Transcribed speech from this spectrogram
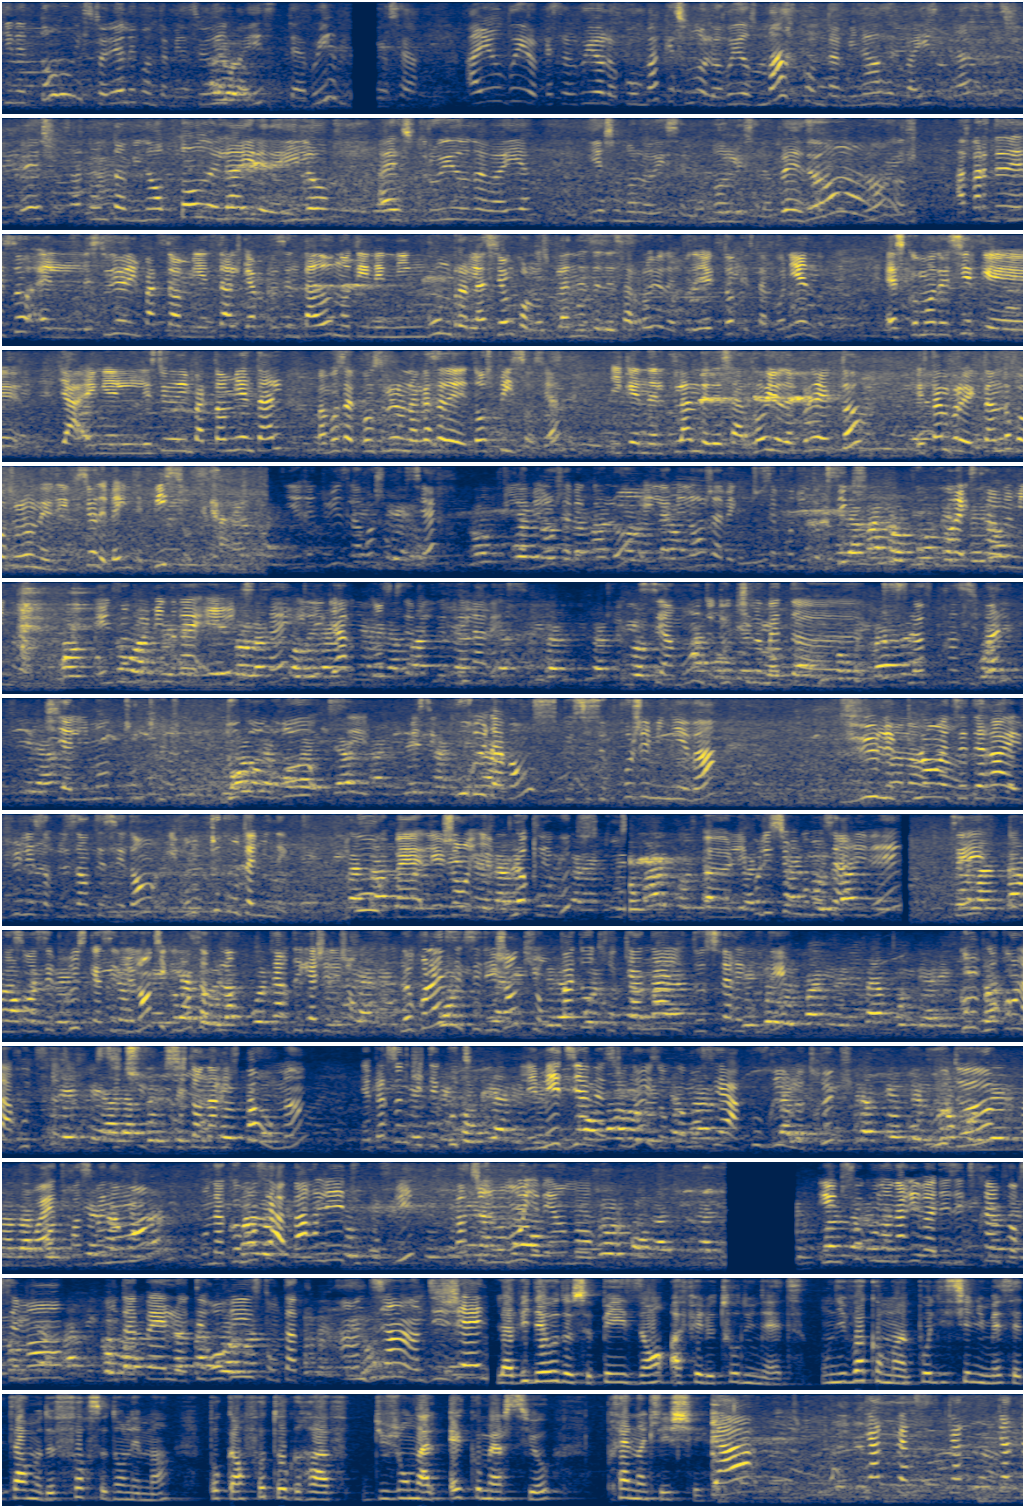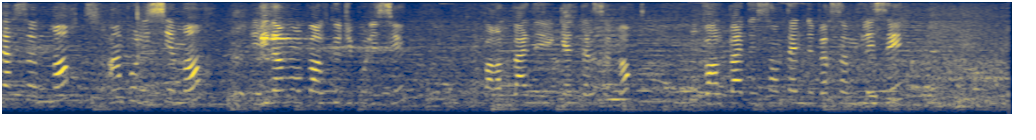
Tiene todo un historial de contaminación del país terrible. O sea, hay un río que es el río Locumba, que es uno de los ríos más contaminados del país gracias a su empresa. ha contaminado todo el aire de hilo, ha destruido una bahía y eso no lo dice, no lo dice la prensa. Aparte de eso, el estudio de impacto ambiental que han presentado no tiene ninguna relación con los planes de desarrollo del proyecto que están poniendo. Es como decir que ya en el estudio de impacto ambiental vamos a construir una casa de dos pisos, ¿ya? Y que en el plan de desarrollo del proyecto están proyectando construir un edificio de 20 pisos. Il la mélange avec de l'eau et il la mélange avec tous ces produits toxiques pour pouvoir extraire le minerai. Et une fois que le minerai est extrait, il les garde dans ce qu'ils appellent des relaves. C'est à moins de 2 km du fleuve principal qui alimente tout le truc. Donc en gros, c'est couru d'avance que si ce projet minier va, vu les plans, etc., et vu les, antécédents, ils vont tout contaminer. Du coup, ben, les gens, ils bloquent les routes. Euh, les policiers ont commencé à arriver de façon assez brusque, assez violente, ils commencent à vouloir faire dégager les gens. Le problème, c'est que c'est des gens qui n'ont pas d'autre canal de se faire écouter qu'en bloquant la route. Si tu n'en arrives pas aux mains, il n'y a personne qui t'écoute. Les médias nationaux, ils ont commencé à couvrir le truc. Au bout de ouais, trois semaines, un mois, on a commencé à parler du conflit à partir du moment où il y avait un mort. Et une fois qu'on en arrive à des extrêmes, forcément, on t'appelle terroriste, on tape indien, indigène. La vidéo de ce paysan a fait le tour du net. On y voit comment un policier lui met cette arme de force dans les mains pour qu'un photographe du journal El Comercio prenne un cliché. Mortes, un policier mort. Évidemment, on parle que du policier. On parle pas des quatre personnes mortes. On parle pas des centaines de personnes blessées.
